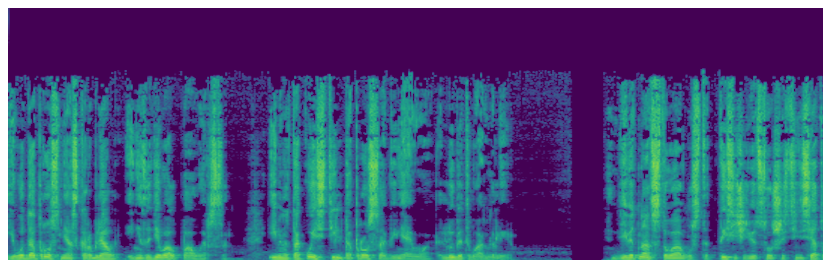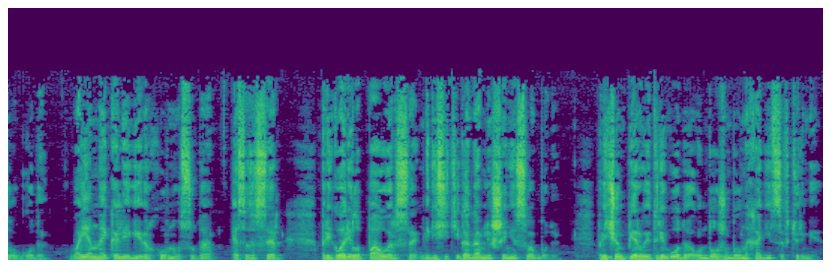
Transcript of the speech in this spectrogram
Его допрос не оскорблял и не задевал Пауэрса. Именно такой стиль допроса обвиняемого любят в Англии. 19 августа 1960 года военная коллегия Верховного суда СССР приговорила Пауэрса к 10 годам лишения свободы. Причем первые три года он должен был находиться в тюрьме.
